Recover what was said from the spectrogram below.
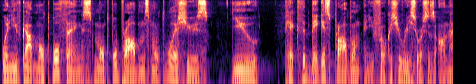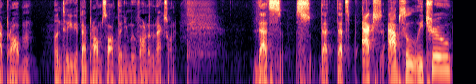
when you've got multiple things, multiple problems, multiple issues, you pick the biggest problem and you focus your resources on that problem until you get that problem solved. Then you move on to the next one. That's that that's actually absolutely true,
